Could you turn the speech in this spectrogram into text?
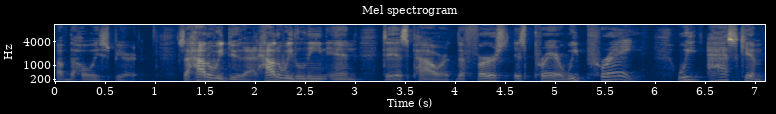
of the Holy Spirit. So, how do we do that? How do we lean in to His power? The first is prayer. We pray. We ask Him,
